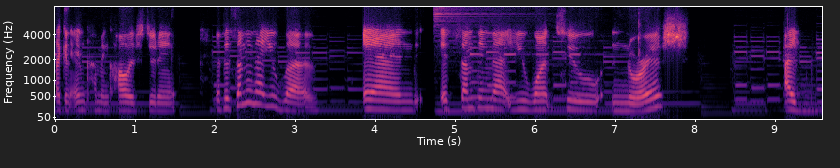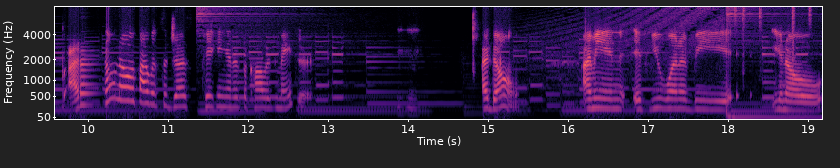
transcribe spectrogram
like an incoming college student if it's something that you love and it's something that you want to nourish, I, I don't, know if I would suggest picking it as a college major. I don't. I mean, if you want to be, you know,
